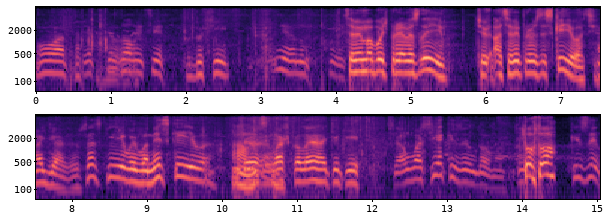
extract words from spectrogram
От, як сказали ці. в душі. Ні, ну, Це ви, мабуть, привезли їм? Чи, а це ви привезли з Києва? Ці? А як же? Все з Києва, і вони з Києва. А, Це вони з Києва. ваш колега тільки. А у вас є кизил вдома? Чи Хто хто? Кизил.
